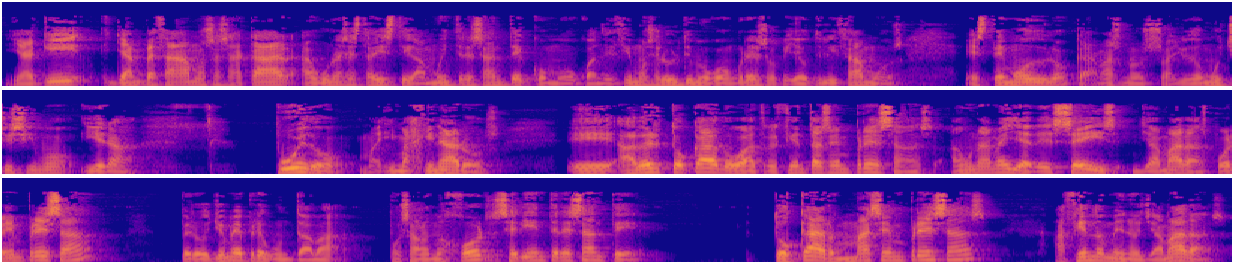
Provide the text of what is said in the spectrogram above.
Y aquí ya empezábamos a sacar algunas estadísticas muy interesantes como cuando hicimos el último congreso que ya utilizamos este módulo, que además nos ayudó muchísimo, y era, puedo, imaginaros, eh, haber tocado a 300 empresas a una media de 6 llamadas por empresa, pero yo me preguntaba, pues a lo mejor sería interesante tocar más empresas haciendo menos llamadas.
